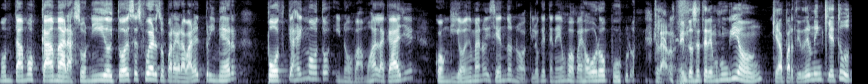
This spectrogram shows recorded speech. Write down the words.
montamos cámara, sonido y todo ese esfuerzo para grabar el primer podcast en moto y nos vamos a la calle con guion en mano diciendo, no, aquí lo que tenemos, papá, es oro puro. Claro. Entonces tenemos un guion que a partir de una inquietud,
